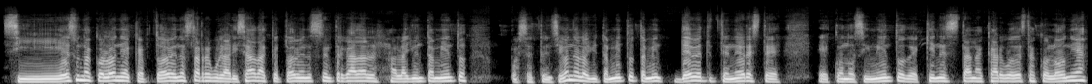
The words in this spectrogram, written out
Si es una colonia que todavía no está regularizada, que todavía no está entregada al, al ayuntamiento, pues atención, el ayuntamiento también debe de tener este eh, conocimiento de quienes están a cargo de esta colonia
